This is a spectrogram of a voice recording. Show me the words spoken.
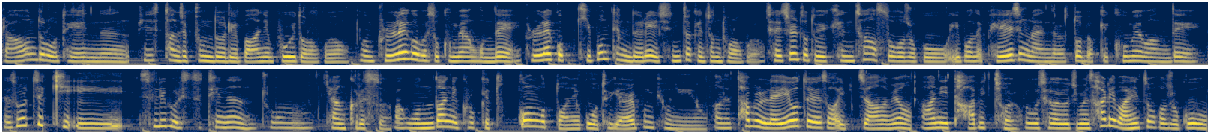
라운드로 되어 있는 비슷한 제품들이 많이 보이더라고요. 이건 블랙업에서 구매한 건데 블랙업 기본템들이 진짜 괜찮더라고요. 재질도 되게 괜찮았어가지고 이번에 베이직 라인들을 또 몇 개 구매해봤는데 솔직히 이 슬리브리스 티는 좀 그냥 그랬어요. 막 원단이 그렇게 두꺼운 것도 아니고 되게 얇은 편이에요. 안에 탑을 레이어드해서 입지 않으면 안이 다 비쳐요. 그리고 제가 요즘에 살이 많이 쪄가지고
